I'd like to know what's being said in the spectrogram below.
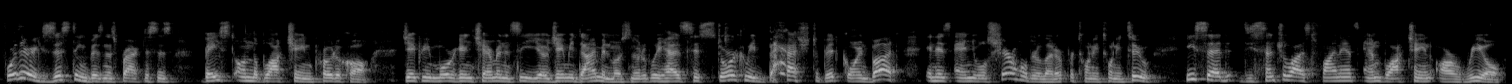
for their existing business practices based on the blockchain protocol. JP Morgan chairman and CEO Jamie Dimon, most notably, has historically bashed Bitcoin, but in his annual shareholder letter for 2022, he said decentralized finance and blockchain are real,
